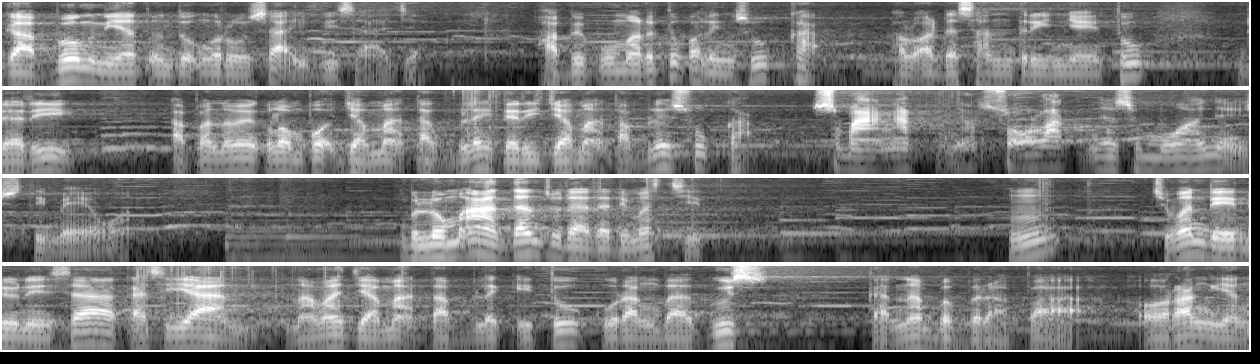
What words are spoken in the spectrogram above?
gabung niat untuk ngerusak ya bisa aja. Habib Umar itu paling suka kalau ada santrinya itu dari apa namanya kelompok jamaah tabligh dari jamaah tabligh suka. Semangatnya sholatnya semuanya istimewa. Belum adzan sudah ada di masjid. Hmm? cuman di Indonesia kasihan nama jamak tablik itu kurang bagus karena beberapa orang yang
